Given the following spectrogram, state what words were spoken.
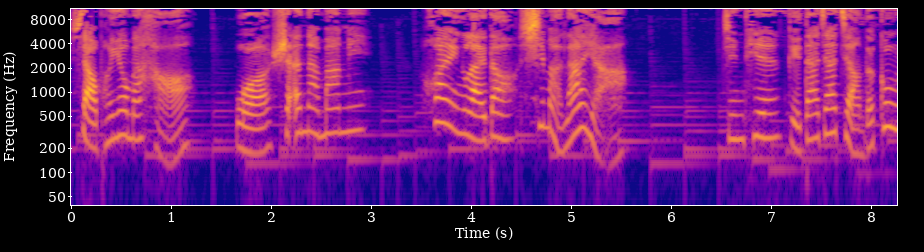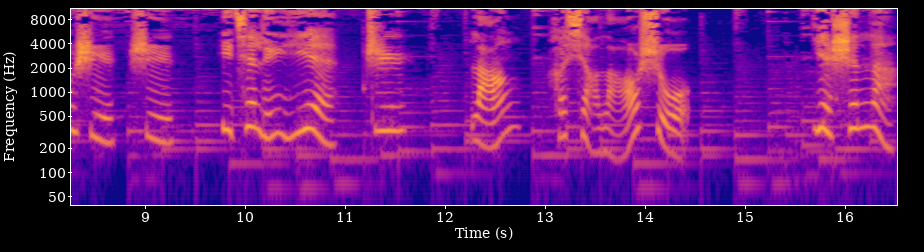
小朋友们好，我是安娜妈咪，欢迎来到喜马拉雅。今天给大家讲的故事是《一千零一夜之狼和小老鼠》。夜深了，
